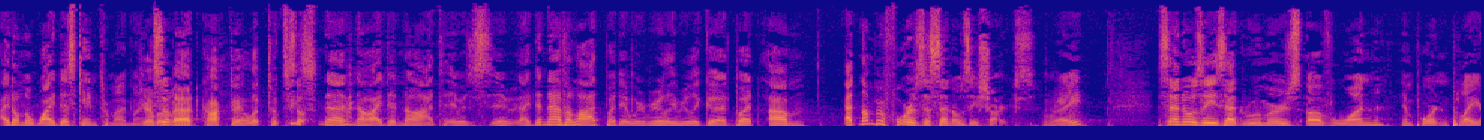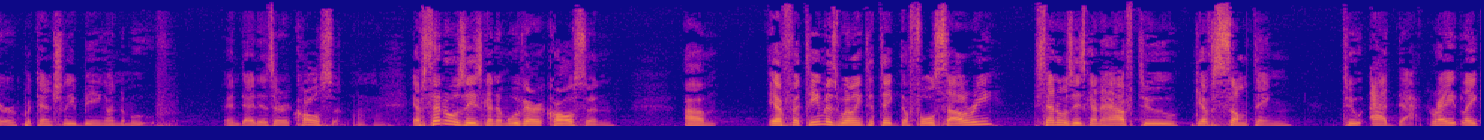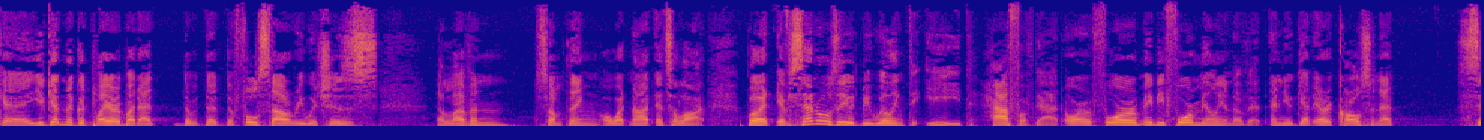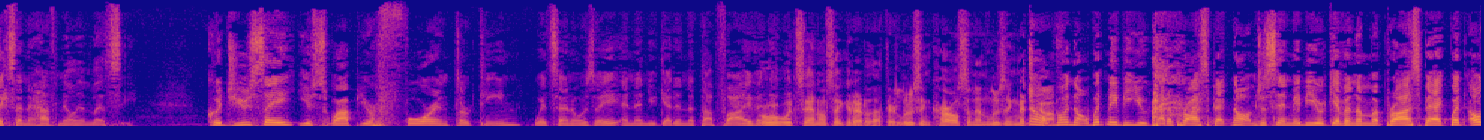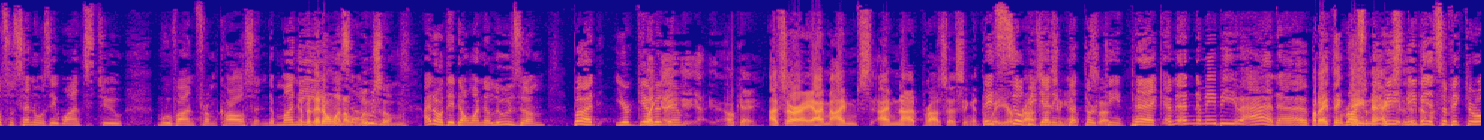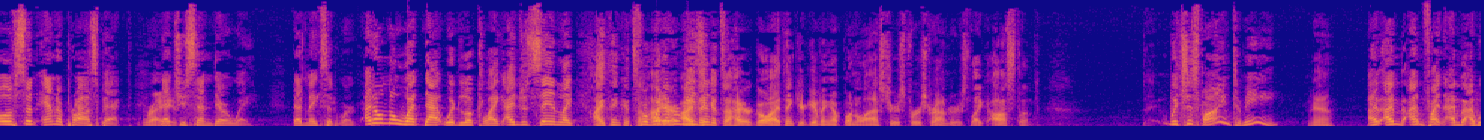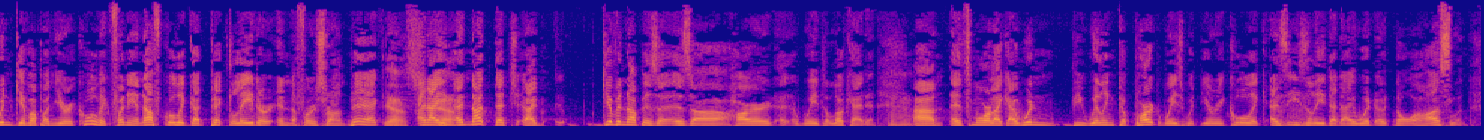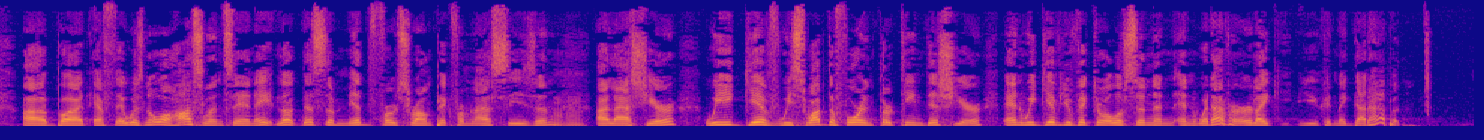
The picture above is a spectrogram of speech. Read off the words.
I- don't know why this came to my mind. Do you have So- a bad cocktail at So, Tootsie's? no, no, I did not. It was it, I didn't have a lot, but it were really, really good. But um, at number four is the San Jose Sharks, right? San Jose's had rumors of one important player potentially being on the move, and that is Erik Karlsson. If San Jose is going to move Erik Karlsson, um, if a team is willing to take the full salary, San Jose is going to have to give something to add that, right? Like uh, you're getting a good player, but at the, the the full salary, which is eleven something or whatnot, it's a lot. But if San Jose would be willing to eat half of that, or four, maybe four million of it, and you get Erik Karlsson at six and a half million, let's see. Could you say you swap your four and thirteen with San Jose, and then you get in the top five? And what would San Jose get out of that? They're losing Karlsson and losing Michkov. no, no, but maybe you got a prospect. No, I'm just saying maybe you're giving them a prospect, but also San Jose wants to move on from Karlsson. The money, Yeah, but they don't wanna lose him. I know they don't want to lose him, but you're Like, giving them. uh, okay, I'm sorry. I'm I'm I'm not processing it the way you're processing it. They'd still be getting the it. so- 13th pick, and then maybe you add. Uh, But I think they Russell, maybe, next- maybe it's a Victor Olofsson and a prospect Right. that you send their way. That makes it work. I don't know what that would look like. I'm just saying, like I think it's a for higher. whatever I think it's a higher goal. I think you're giving up one of last year's first rounders, like Östlund. which is fine to me. Yeah. I, I'm I'm fine. I'm, I wouldn't give up on Jiri Kulich. Funny enough, Kulich got picked later in the first round pick. Yes, and I yeah. and not that I giving up is a is a hard uh, way to look at it. Mm-hmm. Um, it's more like I wouldn't be willing to part ways with Jiri Kulich as Mm-hmm. easily that I would uh, Noah Östlund. Uh, but if there was Noah Östlund saying, "Hey, look, this is a mid first round pick from last season, Mm-hmm. uh, last year. We give we swapped the four and thirteen this year, and we give you Victor Olofsson and and whatever. Like you could make that happen."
